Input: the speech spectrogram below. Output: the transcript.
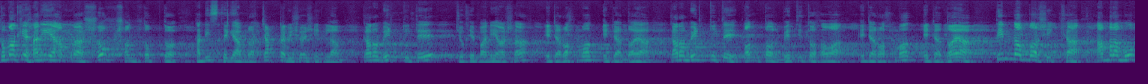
তোমাকে হারিয়ে আমরা শোক সন্তপ্ত। হাদিস থেকে আমরা চারটা বিষয় শিখলাম। কারও মৃত্যুতে চোখে পানি আসা, এটা রহমত, এটা দয়া। কারও মৃত্যুতে অন্তর ব্যতীত হওয়া, এটা রহমত, এটা দয়া। তিন নম্বর শিক্ষা, আমরা মুখ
